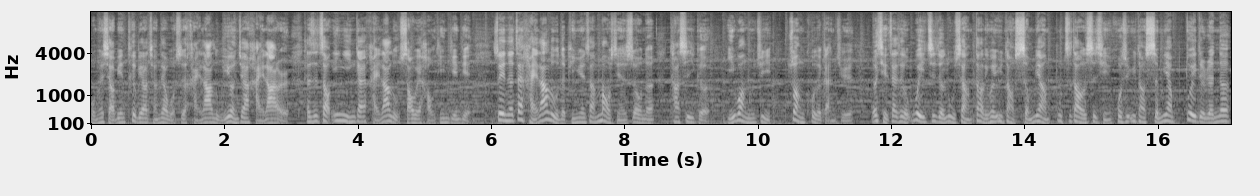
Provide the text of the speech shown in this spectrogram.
我们的小编特别要强调，我是海拉鲁，也有人叫海拉尔，但是照音应该海拉鲁稍微好听一点点。所以呢，在海拉鲁的平原上冒险的时候呢，它是一个一望无际、壮阔的感觉，而且在这个未知的路上，到底会遇到什么样不知道的事情，或是遇到什么样对的人呢？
